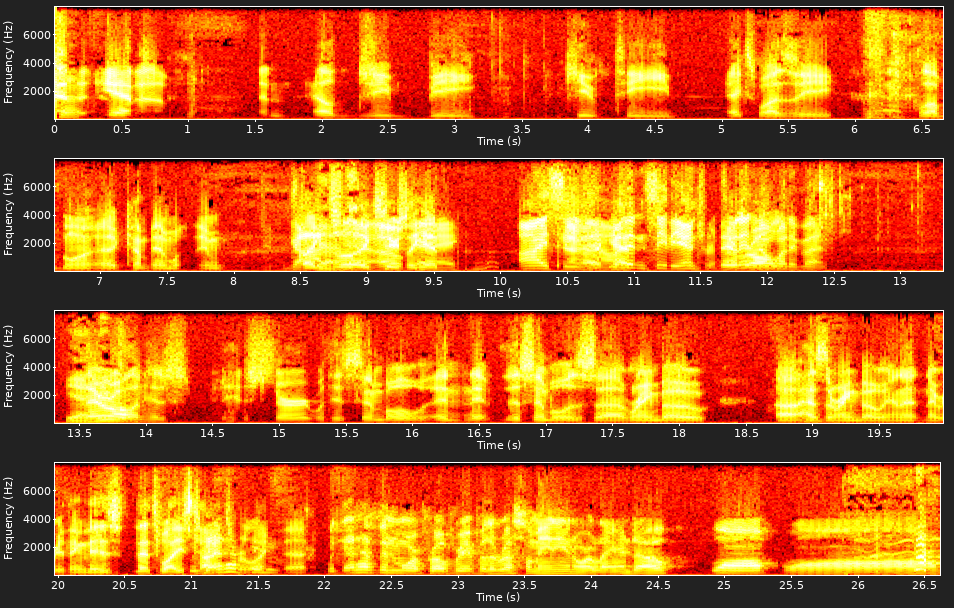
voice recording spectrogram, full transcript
had, he had a, an LGBTQT XYZ club going uh, come in with him. Like, Gotcha. like, seriously, he had- okay. I see Yeah, now. yeah. I didn't see the entrance. They I didn't were know all- what it meant. Yeah, They're all wa- in his his shirt with his symbol, and it, the symbol is uh, rainbow. Uh, has the rainbow in it and everything. His, that's why his Would that tights were been- like that. Would that have been more appropriate for the WrestleMania in Orlando? Womp womp.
